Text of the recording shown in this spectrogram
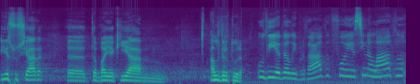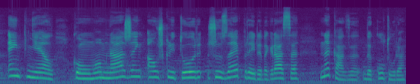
e associar também aqui à, à literatura. O Dia da Liberdade foi assinalado em Pinhel, com uma homenagem ao escritor José Pereira da Graça, na Casa da Cultura.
